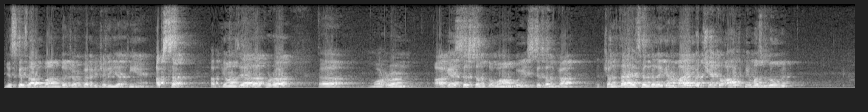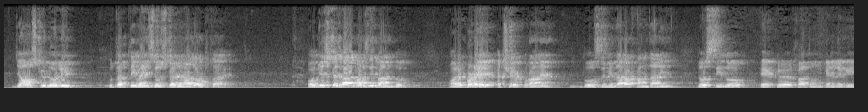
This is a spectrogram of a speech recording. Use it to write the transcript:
جس کے ساتھ باندھ دو چپ کر کے چلی جاتی ہیں۔ اکثر، اب جہاں زیادہ تھوڑا ماڈرن آگے سسٹم تو وہاں کوئی اس قسم کا چلتا ہے سلسلہ، لیکن ہماری بچیاں تو آج بھی مظلوم ہیں۔ جہاں اس کی ڈولی اترتی، وہیں سے اس کا جنازہ اٹھتا ہے۔ اور جس کے ساتھ مرضی باندھ دو ہمارے بڑے اچھے پرانے دوست ذمہ دارہ خاندانی دوستی تو ایک خاتون کہنے لگی،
